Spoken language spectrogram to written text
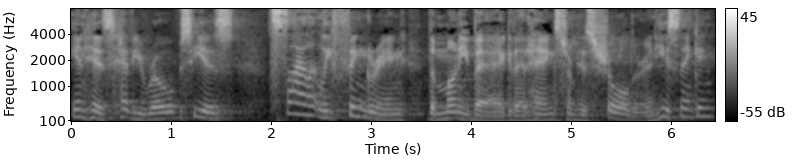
in his heavy robes, he is silently fingering the money bag that hangs from his shoulder, and he's thinking,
